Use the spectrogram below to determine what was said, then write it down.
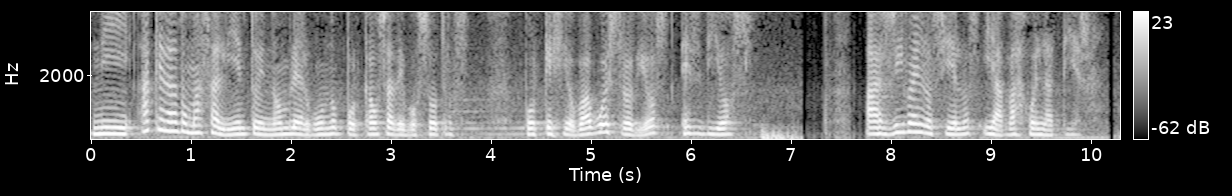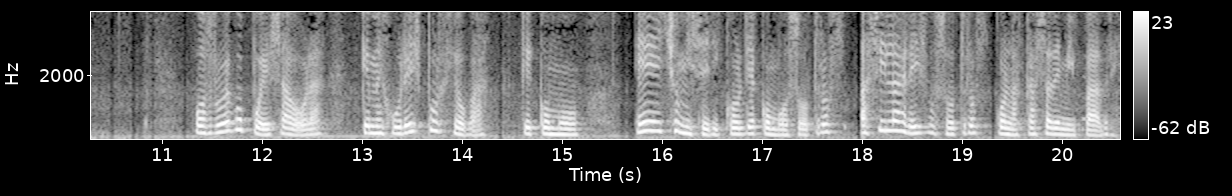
ni ha quedado más aliento en nombre alguno por causa de vosotros, porque Jehová vuestro Dios es Dios, arriba en los cielos y abajo en la tierra. Os ruego pues ahora que me juréis por Jehová, que como he hecho misericordia con vosotros, así la haréis vosotros con la casa de mi Padre,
